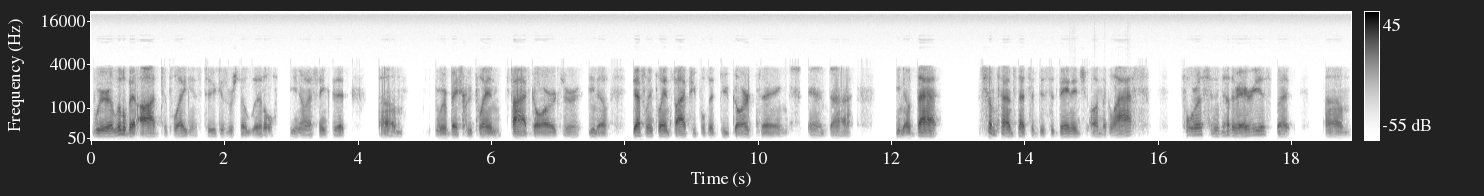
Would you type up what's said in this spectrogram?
we're a little bit odd to play against too because we're so little. You know, I think that um, we're basically playing five guards, or you know, definitely playing five people that do guard things, and uh, you know that sometimes that's a disadvantage on the glass for us and in other areas. But um,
